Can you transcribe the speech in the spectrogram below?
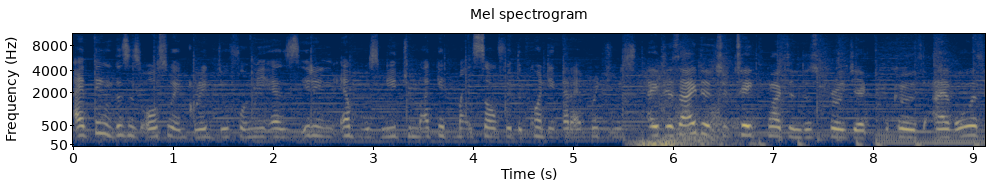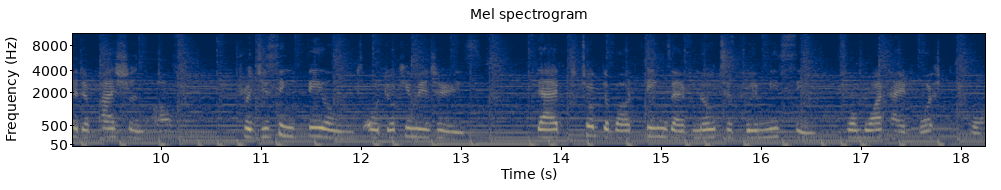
I think this is also a great deal for me as it enables me to market myself with the content that I produce. I decided to take part in this project because I've always had a passion of producing films or documentaries that talked about things I've noticed were missing from what I'd watched before.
